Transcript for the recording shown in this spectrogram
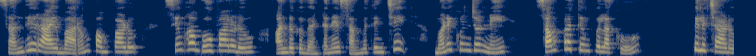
సంధి రాయబారం పంపాడు. సింహభూపాలుడు అందుకు వెంటనే సమ్మతించి మణికుంజుణ్ణి సంప్రతింపులకు పిలిచాడు.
